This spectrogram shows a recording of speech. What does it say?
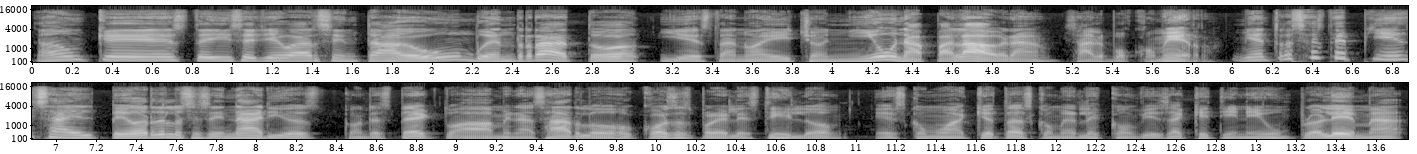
Aunque este dice llevar sentado un buen rato, y esta no ha dicho ni una palabra, salvo comer. Mientras este piensa el peor de los escenarios, con respecto a amenazarlo o cosas por el estilo, es como Aki tras comer le confiesa que tiene un problema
